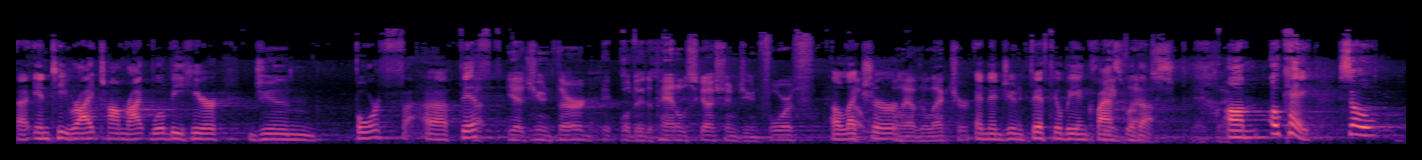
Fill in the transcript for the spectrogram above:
uh NT Wright, Tom Wright will be here June 4th, uh, 5th? Uh, yeah, June 3rd, we'll do the panel discussion. June 4th, a lecture. We'll, we'll, have the lecture. And then June 5th, he'll be in class, in with us. exactly. um, okay, so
